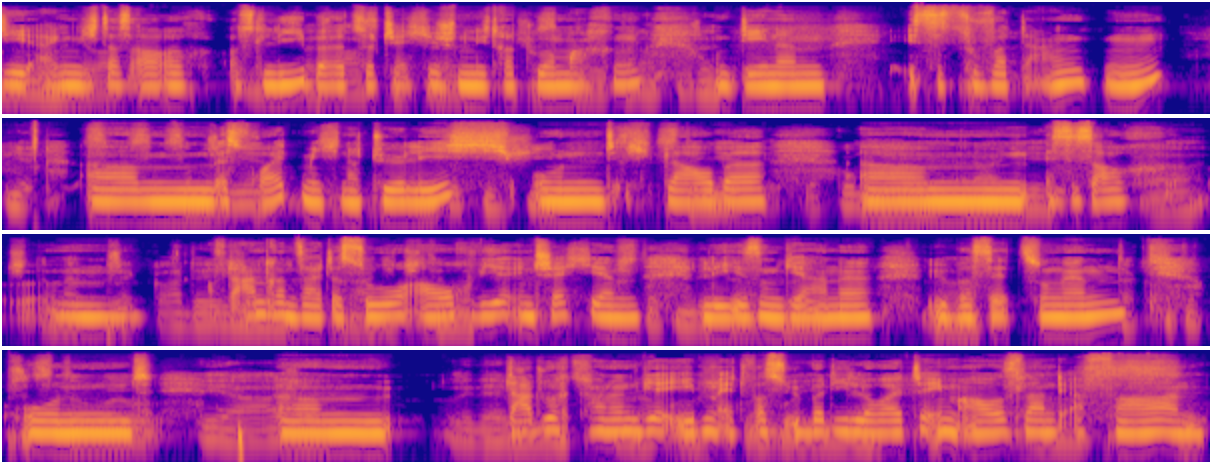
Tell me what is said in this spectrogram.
die eigentlich das auch aus Liebe zur tschechischen Literatur machen und denen ist es zu verdanken. Ähm, es freut mich natürlich und ich glaube, ähm, es ist auch ähm, auf der anderen Seite so, auch wir in Tschechien lesen gerne Übersetzungen und ähm, dadurch können wir eben etwas über die Leute im Ausland erfahren.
